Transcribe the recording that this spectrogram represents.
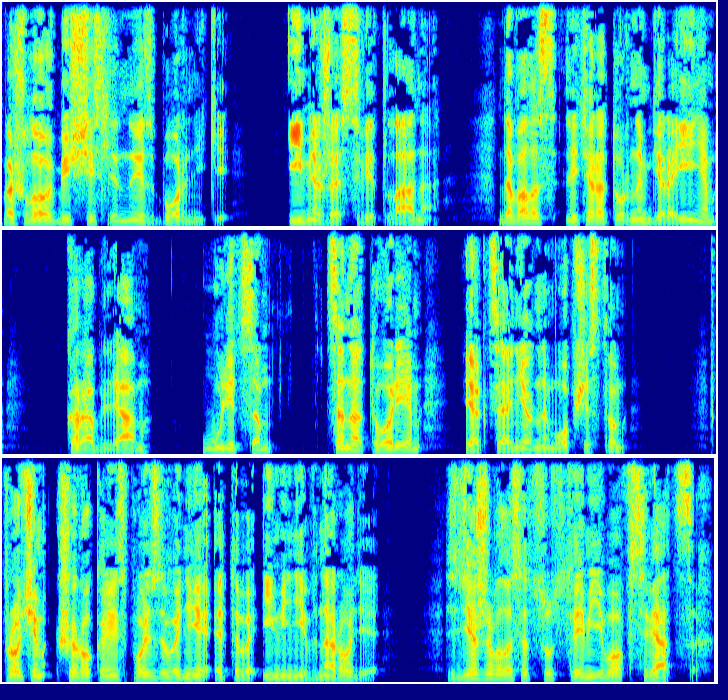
вошло в бесчисленные сборники. Имя же Светлана давалось литературным героиням, кораблям, улицам, санаториям и акционерным обществам. Впрочем, широкое использование этого имени в народе сдерживалось отсутствием его в святцах,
